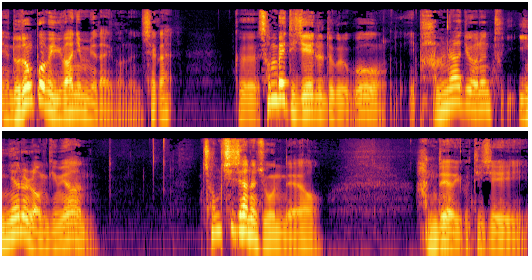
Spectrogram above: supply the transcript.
예, 노동법의 위반입니다, 이거는. 제가 그 선배 DJ들도 그러고, 이 밤 라디오는 2년을 넘기면 청취자는 좋은데요. 안 돼요, 이거 DJ.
